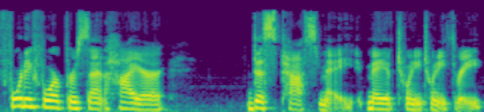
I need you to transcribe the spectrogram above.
44% higher this past May, May of 2023.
